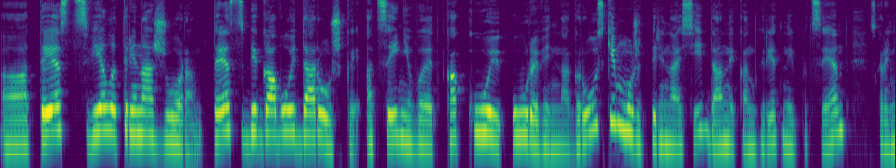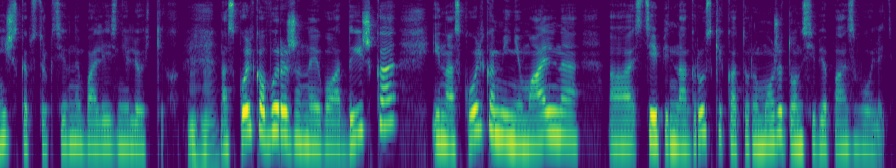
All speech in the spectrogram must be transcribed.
а, тест с велотренажером, тест с беговой дорожкой оценивает, какой уровень нагрузки может переносить данный конкретный пациент с хронической обструктивной болезнью легких. Угу. Насколько выражена его одышка и насколько минимальна а, степень нагрузки, которую может он себе позволить.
